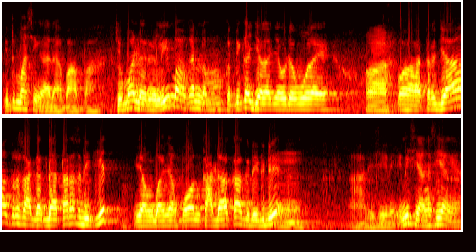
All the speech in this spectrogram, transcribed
Itu masih nggak ada apa-apa. Cuma dari 5 ke 6 ketika jalannya udah mulai Wah. Wah, terjal terus agak datar sedikit, yang banyak pohon kadaka gede-gede. Hmm. Nah, di sini. Ini siang-siang ya.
